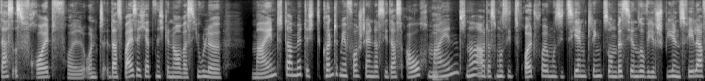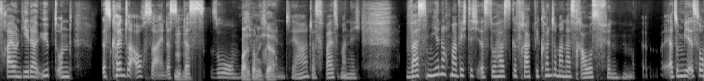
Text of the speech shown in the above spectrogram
das ist freudvoll und das weiß ich jetzt nicht genau, was Jule meint damit. Ich könnte mir vorstellen, dass sie das auch mhm. meint, ne? aber das Musik, freudvoll musizieren klingt so ein bisschen so, wie wir spielen es fehlerfrei und jeder übt und das könnte auch sein, dass sie mhm. das so weiß man nicht, meint. Ja. ja, das weiß man nicht. Was mir nochmal wichtig ist, du hast gefragt, wie könnte man das rausfinden? also mir ist so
